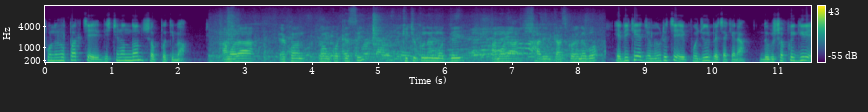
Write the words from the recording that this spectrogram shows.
পুনরূপ পাচ্ছে দৃষ্টিনন্দন সব প্রতিমা। আমরা এখন রং করতেছি। কিছুক্ষণের মধ্যেই আমরা শাড়ির কাজ করে নেব। এদিকে জমে উঠেছে প্রচুর বেচাকেনা। দুর্গোৎসবকে ঘিরে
